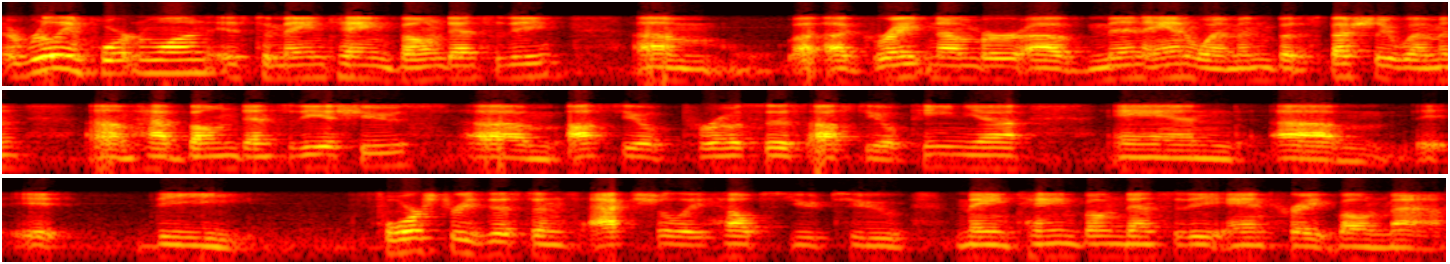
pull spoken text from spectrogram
a really important one is to maintain bone density. Um, a, great number of men and women, but especially women, um, have bone density issues, um, osteoporosis, osteopenia, and um, it, it, the forced resistance actually helps you to maintain bone density and create bone mass.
